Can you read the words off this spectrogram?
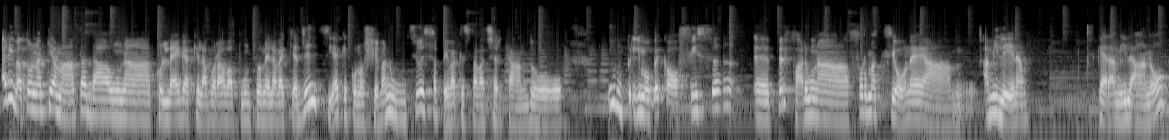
È arrivata una chiamata da una collega che lavorava appunto nella vecchia agenzia e che conosceva Nunzio e sapeva che stava cercando un primo back office eh, per fare una formazione a, a Milena, che era a Milano.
